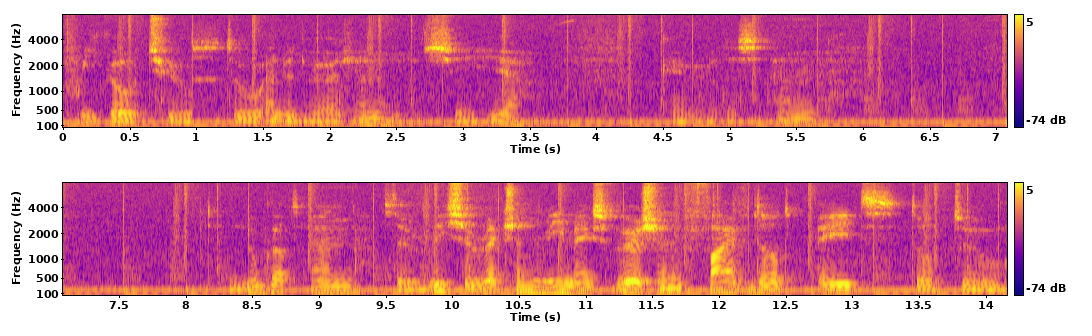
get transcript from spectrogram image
if we go to to Android version let's see here. Okay this N? The Nougat N. The Resurrection Remix version 5.8.2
